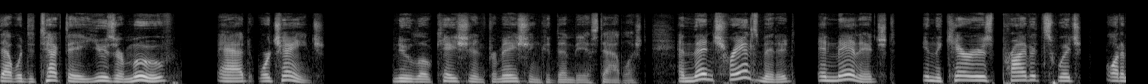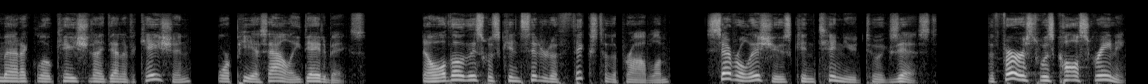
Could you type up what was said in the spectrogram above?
that would detect a user move, add, or change. New location information could then be established and then transmitted and managed in the carrier's private switch automatic location identification or PSALI database. Now, although this was considered a fix to the problem, several issues continued to exist. The first was call screening.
